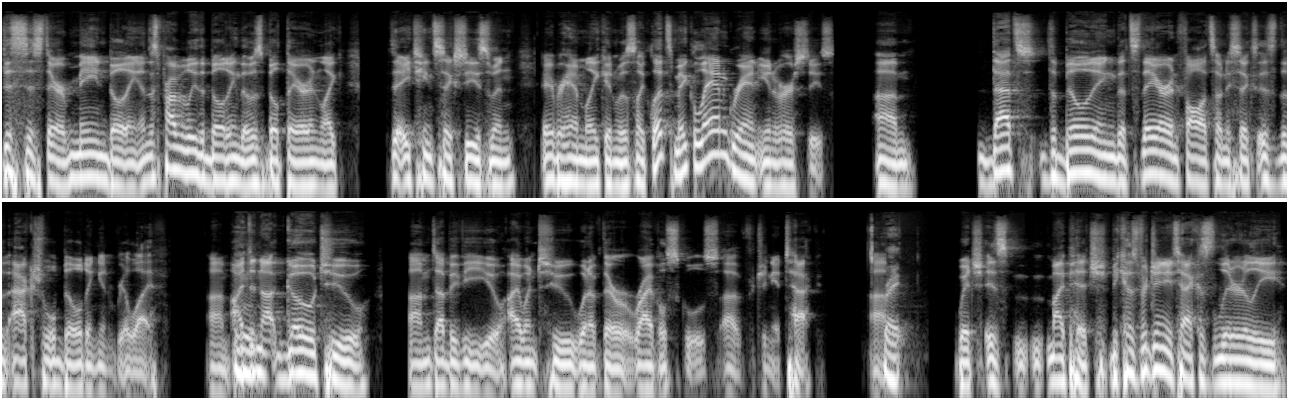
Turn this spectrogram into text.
this is their main building, and that's probably the building that was built there in like the 1860s when Abraham Lincoln was like, "Let's make land grant universities." Um, that's the building that's there in Fallout 76 is the actual building in real life. Um, I Mhm. did not go to um, WVU. I went to one of their rival schools, uh, Virginia Tech, um, right. which is my pitch because Virginia Tech is literally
